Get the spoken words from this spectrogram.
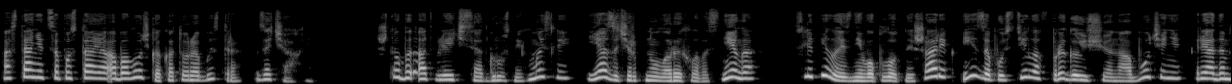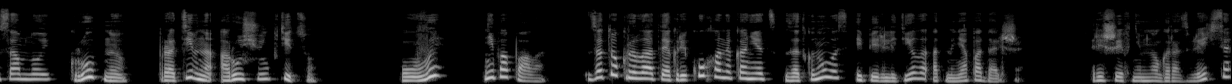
Останется пустая оболочка, которая быстро зачахнет. Чтобы отвлечься от грустных мыслей, я зачерпнула рыхлого снега, слепила из него плотный шарик и запустила в прыгающую на обочине рядом со мной крупную, противно орущую птицу. Увы, не попала. Зато крылатая крикуха, наконец, заткнулась и перелетела от меня подальше. Решив немного развлечься,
